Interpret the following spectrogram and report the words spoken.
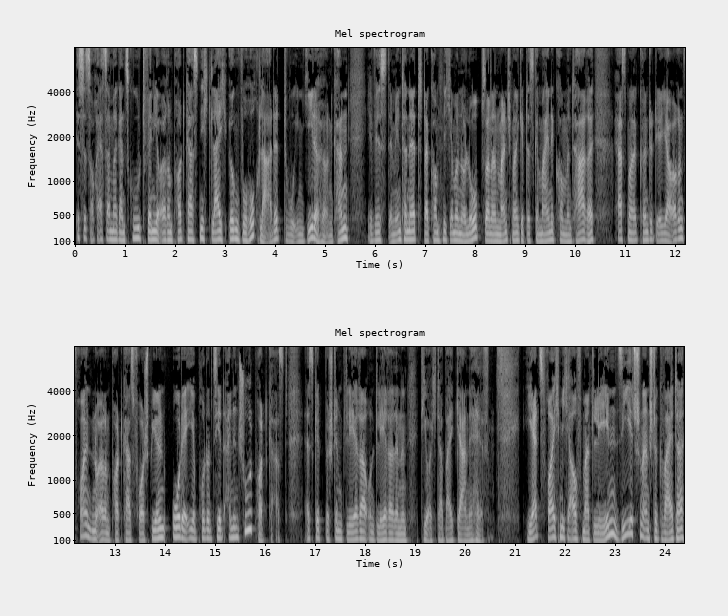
ist es auch erst einmal ganz gut, wenn ihr euren Podcast nicht gleich irgendwo hochladet, wo ihn jeder hören kann. Ihr wisst, im Internet, da kommt nicht immer nur Lob, sondern manchmal gibt es gemeine Kommentare. Erstmal könntet ihr ja euren Freunden euren Podcast vorspielen oder ihr produziert einen Schulpodcast. Es gibt bestimmt Lehrer und Lehrerinnen, die euch dabei gerne helfen. Jetzt freue ich mich auf Madeleine. Sie ist schon ein Stück weiter.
